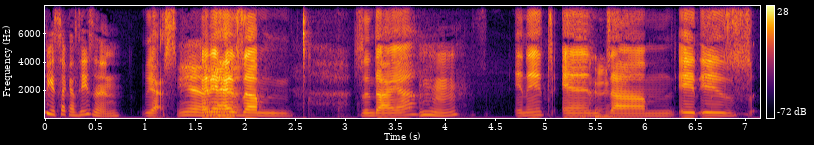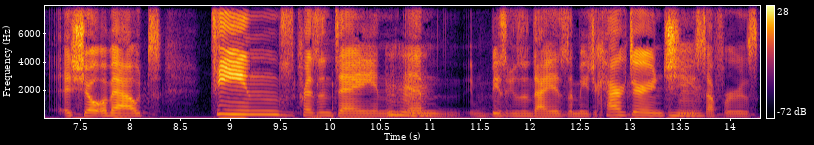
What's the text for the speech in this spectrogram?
be second season. yes, Yeah, and it yeah. has um Zendaya hmm in it, and Okay. um, it is a show about teens, present day, and Mhm. and basically Zendaya is a major character, and she Mhm. suffers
